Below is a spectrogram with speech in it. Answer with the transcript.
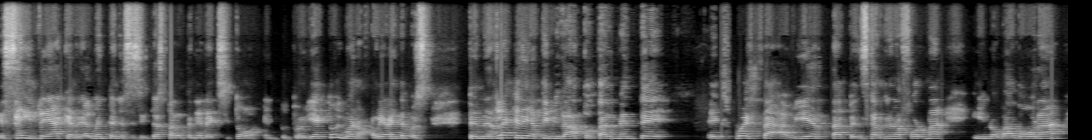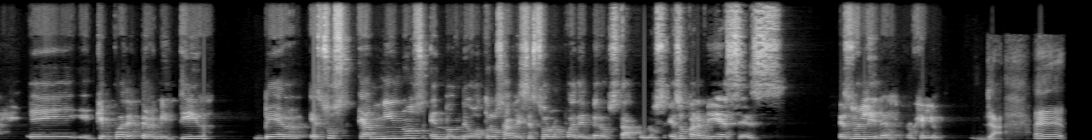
esa idea que realmente necesitas para tener éxito en tu proyecto. Y bueno, obviamente, pues tener la creatividad totalmente expuesta, abierta, pensar de una forma innovadora eh, que puede permitir ver esos caminos en donde otros a veces solo pueden ver obstáculos. Eso para mí es, es, es un líder, Rogelio. Ya, eh,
